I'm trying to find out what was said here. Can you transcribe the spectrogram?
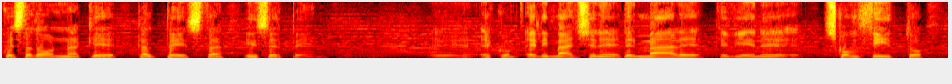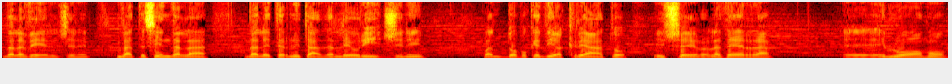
questa donna che calpesta il serpente. Eh, ecco, è l'immagine del male che viene sconfitto dalla Vergine. Infatti, sin dall'eternità, dalle origini, quando, dopo che Dio ha creato il cielo e la terra, eh, l'uomo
